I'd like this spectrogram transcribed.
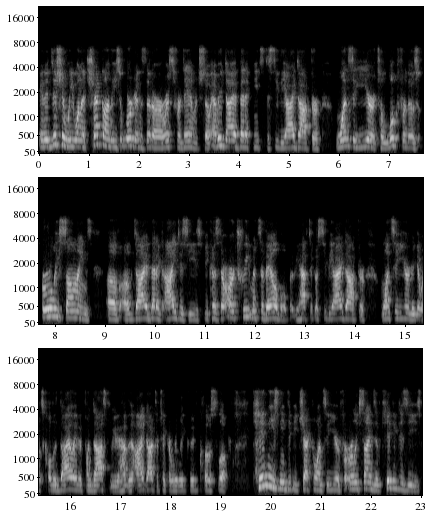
In addition, we want to check on these organs that are at risk for damage. So every diabetic needs to see the eye doctor once a year to look for those early signs of, of diabetic eye disease because there are treatments available, but we have to go see the eye doctor once a year to get what's called a dilated fundoscopy to have the eye doctor take a really good close look. Kidneys need to be checked once a year for early signs of kidney disease.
